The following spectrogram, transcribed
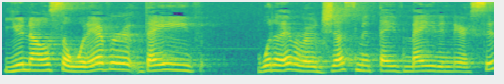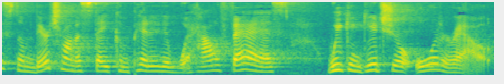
You know, so whatever they've whatever adjustment they've made in their system, they're trying to stay competitive with how fast we can get your order out.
